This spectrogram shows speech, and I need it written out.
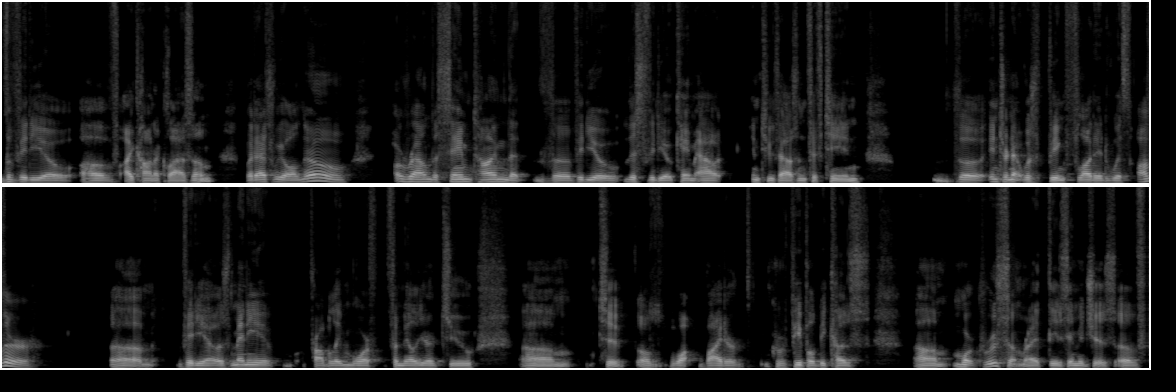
the video of iconoclasm, but as we all know, around the same time that the video, this video came out in 2015, the internet was being flooded with other um, videos, many probably more familiar to um, to a wider group of people because um, more gruesome, right? These images of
